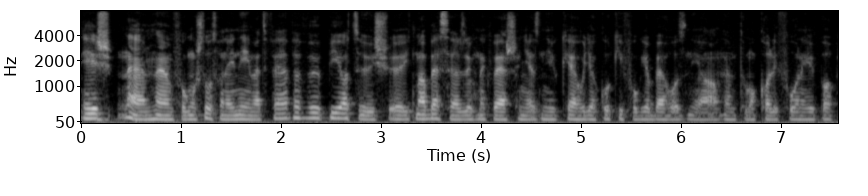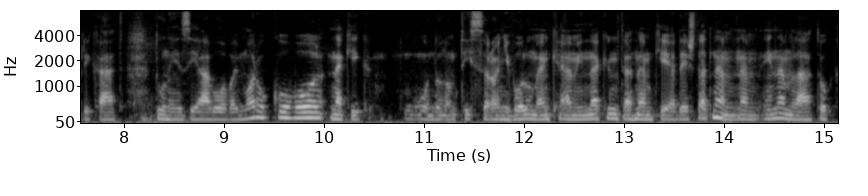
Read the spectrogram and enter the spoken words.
és nem, nem fog. Most ott van egy német felvevő piac, ő is, itt már beszerzőknek versenyezniük kell, hogy akkor ki fogja behozni a, nem tudom, a kaliforniai paprikát Tunéziából vagy Marokkóból, nekik gondolom tízszer annyi volumen kell, mint nekünk, tehát nem kérdés. Tehát nem, nem, én nem látok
